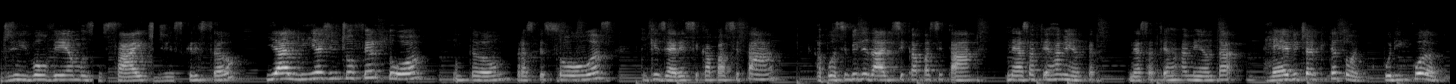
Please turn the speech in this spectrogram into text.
desenvolvemos um site de inscrição e ali a gente ofertou, então, para as pessoas que quiserem se capacitar, a possibilidade de se capacitar nessa ferramenta, nessa ferramenta Revit arquitetônico, por enquanto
